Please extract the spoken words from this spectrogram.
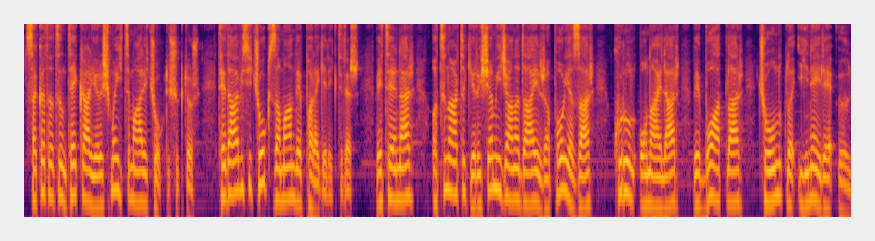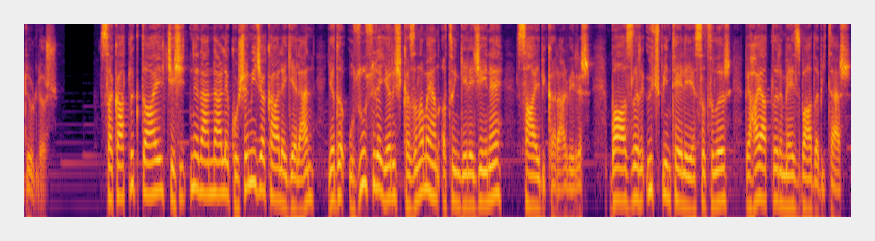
Sakat atın tekrar yarışma ihtimali çok düşüktür. Tedavisi çok zaman ve para gerektirir. Veteriner atın artık yarışamayacağına dair rapor yazar, kurul onaylar ve bu atlar çoğunlukla iğne ile öldürülür. Sakatlık dahil çeşitli nedenlerle koşamayacak hale gelen ya da uzun süre yarış kazanamayan atın geleceğine sahibi karar verir. Bazıları 3000 TL'ye satılır ve hayatları mezbada biter.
